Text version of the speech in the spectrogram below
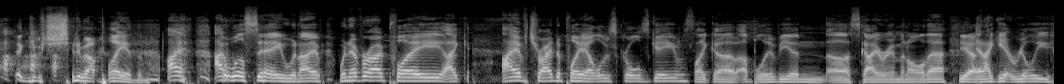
Doesn't give a shit about playing them. I I will say when I whenever I play like I have tried to play Elder Scrolls games like uh, Oblivion, uh, Skyrim, and all that. Yeah. and I get really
